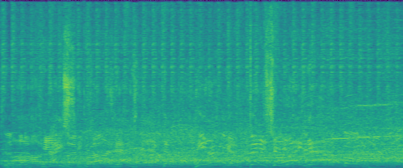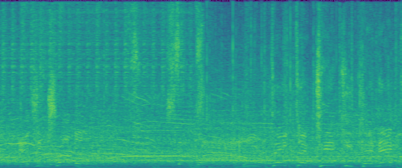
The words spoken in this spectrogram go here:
Good left hand by Brunson. He's going to finish it right now. Ed's in trouble. He faked the kick, he connected,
